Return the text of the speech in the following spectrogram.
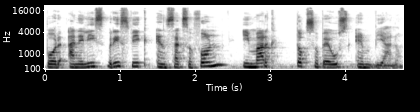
por Annelies Brisvik en saxofón y Marc Toxopeus en piano.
